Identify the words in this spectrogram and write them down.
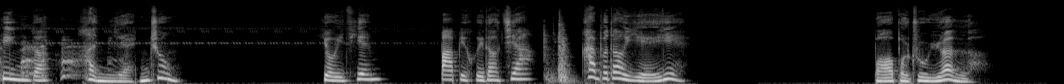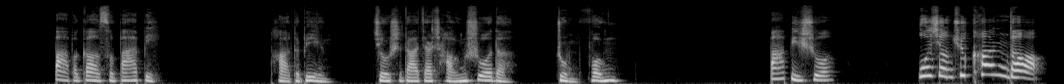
病得很严重。有一天。芭比回到家，看不到爷爷。爸爸住院了。爸爸告诉芭比，他的病就是大家常说的中风。芭比说：“我想去看他。”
